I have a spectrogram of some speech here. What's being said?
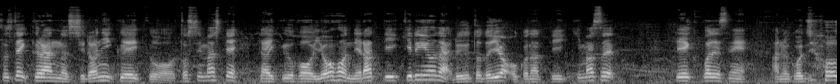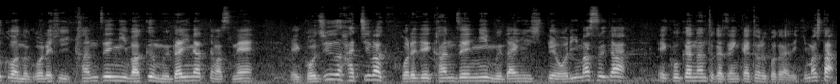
そしてクランの城にクエイクを落としまして、対空砲4本狙っていけるようなルート取りを行っていきます。で、ここですね、あの5時方向のゴレヒ完全に枠無駄になってますね。え58枠これで完全に無駄にしておりますが、えここからなんとか全開取ることができました。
